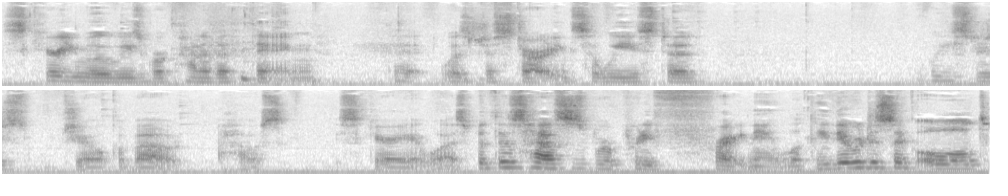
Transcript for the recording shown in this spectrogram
scary movies were kind of a thing that was just starting. So we used to we used to just joke about how scary it was. But those houses were pretty frightening looking. They were just like old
